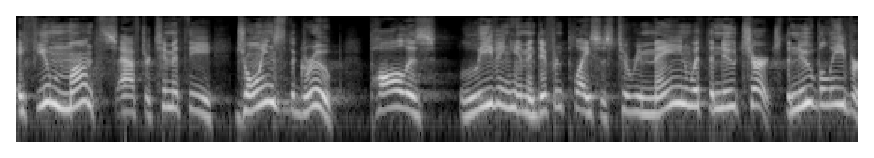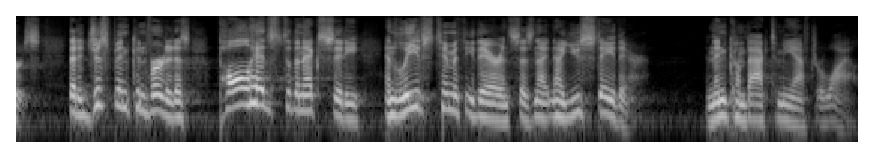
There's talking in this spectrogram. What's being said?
a few months after Timothy joins the group, Paul is leaving him in different places to remain with the new church, the new believers that had just been converted as Paul heads to the next city and leaves Timothy there and says, Now, now you stay there and then come back to me after a while.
